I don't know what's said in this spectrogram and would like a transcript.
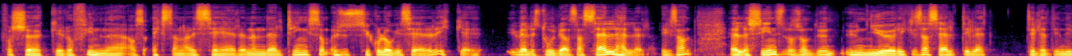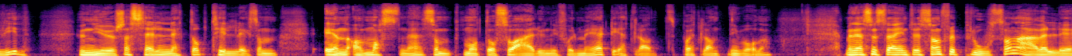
forsøker å finne Altså eksternaliserer en del ting som Psykologiserer ikke i veldig stor grad seg selv heller, ikke sant? Eller sin situasjon. Hun, hun gjør ikke seg selv til et, til et individ. Hun gjør seg selv nettopp til liksom en av massene som på en måte også er uniformert et annet, på et eller annet nivå. da. Men jeg syns det er interessant, for prosaen er veldig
